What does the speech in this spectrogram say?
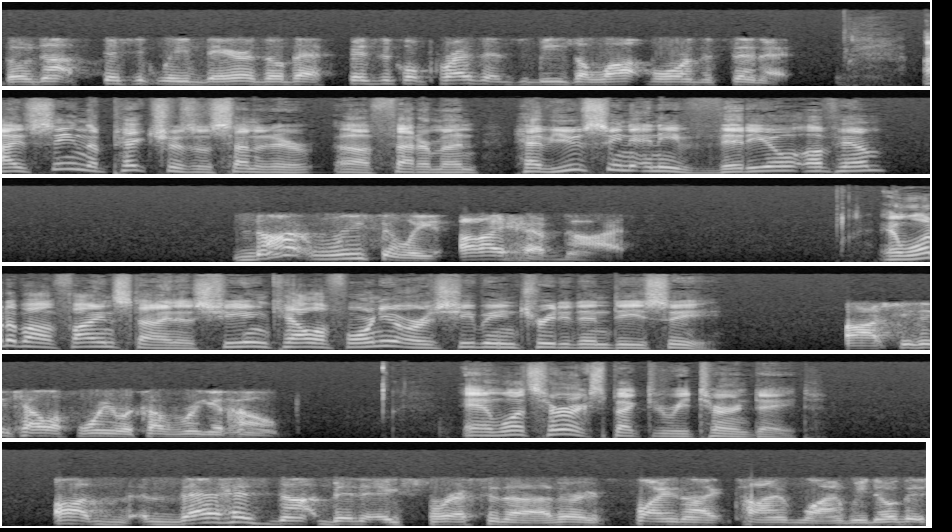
though not physically there, though that physical presence means a lot more in the Senate. I've seen the pictures of Senator uh, Fetterman. Have you seen any video of him? Not recently. I have not. And what about Feinstein? Is she in California or is she being treated in D.C.? Uh, she's in California recovering at home. And what's her expected return date? Uh, that has not been expressed in a very finite timeline. We know that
